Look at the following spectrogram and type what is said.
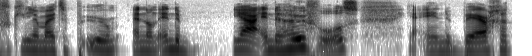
3,5 kilometer per uur en dan in de, ja, in de heuvels, ja, in de bergen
